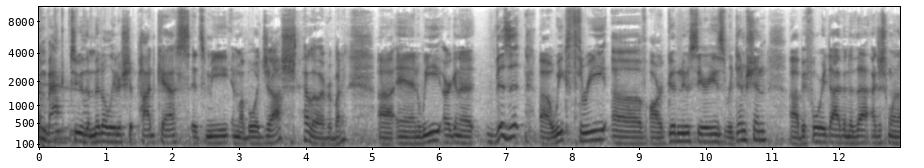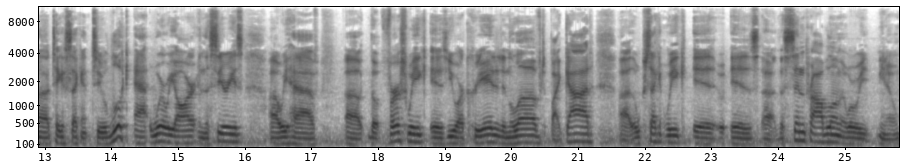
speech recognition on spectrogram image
Welcome back to the Middle Leadership Podcast. It's me and my boy Josh. Hello, everybody. Uh, and we are going to visit uh, week three of our Good News series, Redemption. Uh, before we dive into that, I just want to take a second to look at where we are in the series. Uh, we have uh, the first week is you are created and loved by God. Uh, the second week is, is uh, the sin problem, where we you know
